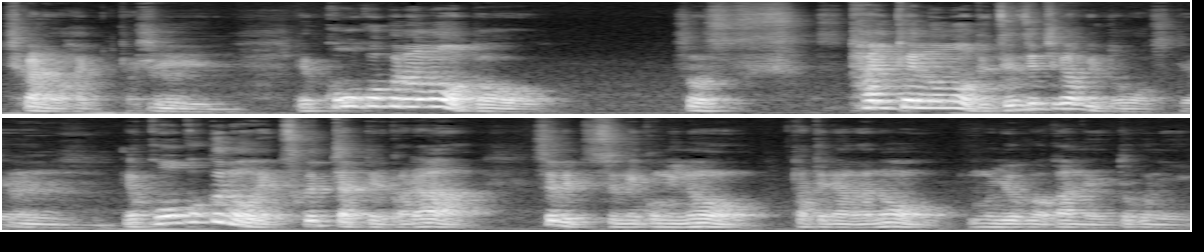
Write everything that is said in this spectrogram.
力が入ってたし、うんで、広告の脳と、そう、体験の脳って全然違うと思ってて、うん。で広告脳で作っちゃってるから、すべて詰め込みの縦長の、もうよくわかんないとこに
